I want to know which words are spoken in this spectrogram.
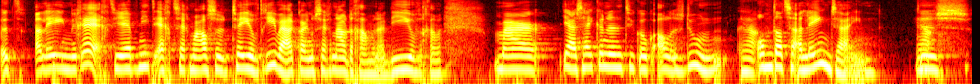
het alleen recht. Je hebt niet echt, zeg maar, als er twee of drie waren, kan je nog zeggen, nou, dan gaan we naar die of dan gaan we. Maar ja, zij kunnen natuurlijk ook alles doen, Ja. omdat ze alleen zijn. Ja. Dus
